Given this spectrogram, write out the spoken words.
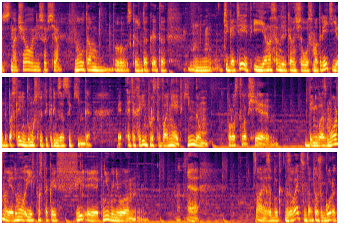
Сначала не совсем. Ну, там, э, скажем так, это тяготеет. И я, на самом деле, когда начал его смотреть, я до последнего думал, что это экранизация Кинга. Э, эта хрень просто воняет Кингом. Просто вообще до невозможного. Я думал, есть просто такая фи- э, книга у него... А, я забыл, как называется, но там тоже город,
